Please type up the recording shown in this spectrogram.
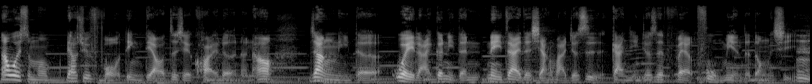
那为什么要去否定掉这些快乐呢？然后让你的未来跟你的内在的想法就是感情就是非常负面的东西，嗯。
